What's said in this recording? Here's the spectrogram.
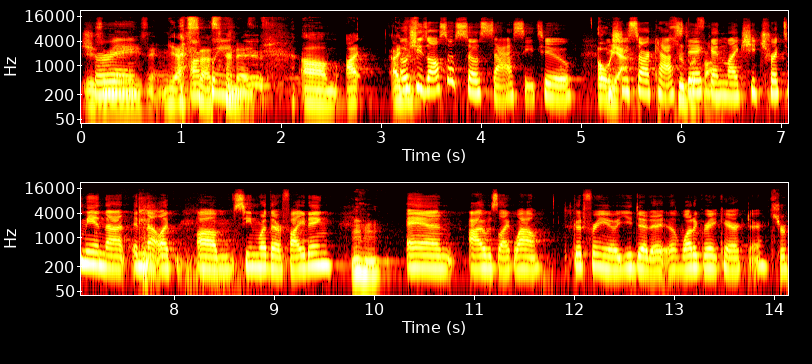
is amazing. Yes, Our that's her name. Um, I. I oh, just- she's also so sassy too. Oh, And yeah. she's sarcastic and like she tricked me in that in that like um, scene where they're fighting, Mm-hmm. and I was like, wow, good for you, you did it. What a great character. True.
